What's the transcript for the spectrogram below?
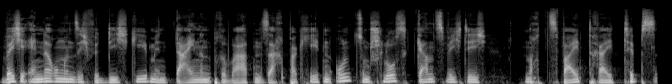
welche Änderungen sich für dich geben in deinen privaten Sachpaketen und zum Schluss ganz wichtig noch zwei, drei Tipps,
